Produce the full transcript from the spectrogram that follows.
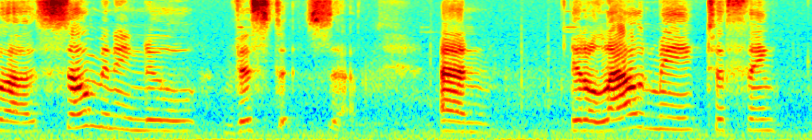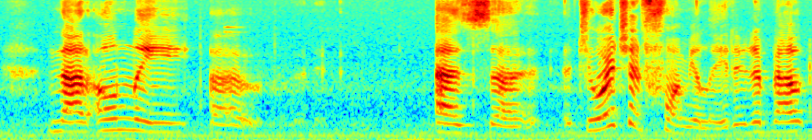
uh, so many new vistas. Uh, and it allowed me to think not only uh, as uh, George had formulated about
